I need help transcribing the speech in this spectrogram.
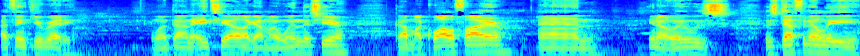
I think you're ready. Went down to ATL. I got my win this year, got my qualifier, and, you know, it was, it was definitely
